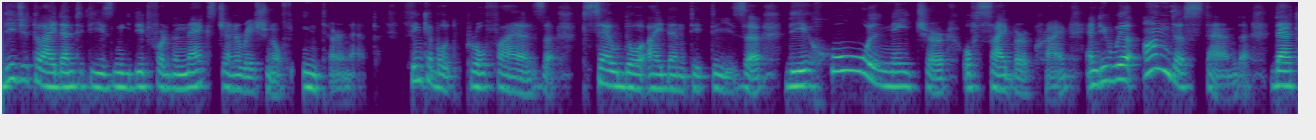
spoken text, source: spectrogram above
digital identity is needed for the next generation of internet. Think about profiles, pseudo identities, uh, the whole nature of cybercrime, and you will understand that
